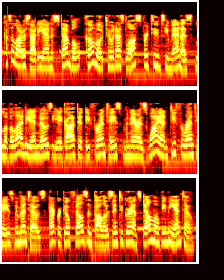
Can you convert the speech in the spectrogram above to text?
Katalarasati and Istanbul, como todas las virtudes humanas, la valentía nos llega de diferentes maneras y en diferentes momentos, agregó Felsenzalos integrantes del movimiento.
